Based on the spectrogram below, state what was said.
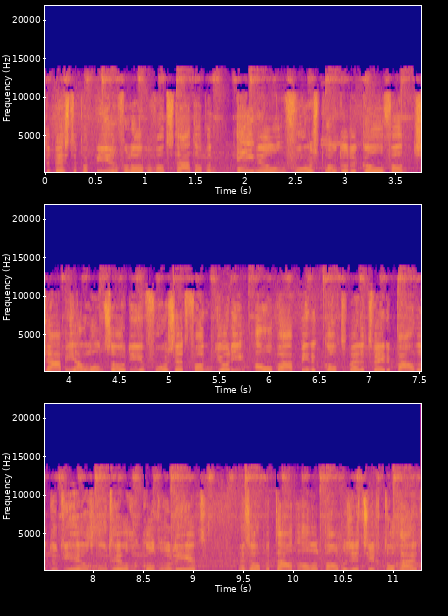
de beste papieren verlopen. Want staat op een 1-0 voorsprong door de goal van Xabi Alonso. Die een voorzet van Jordi Alba binnenkomt bij de tweede paal. Dat doet hij heel goed, heel gecontroleerd. En zo betaalt al het balbezit zich toch uit.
